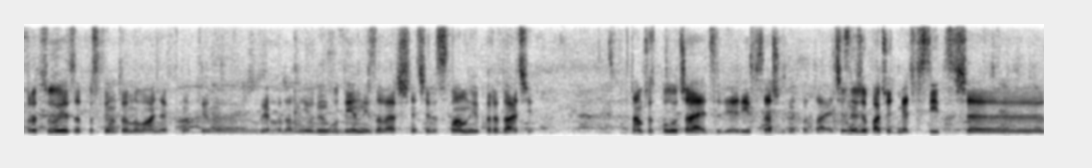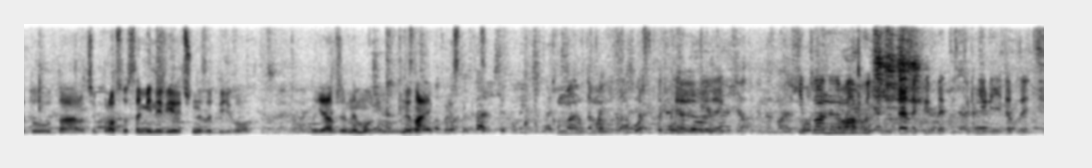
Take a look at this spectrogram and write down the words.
Працюється постійно в тренуваннях над тими виходами. І один в один, і завершення через славної передачі. Там щось виходить в ігрі, все щось не вистачає. Чи вони вже бачать м'яч в сіт ще до удару, чи просто самі не вірять, що не заб'ють гол. Ну, я вже не можу, не знаю, як пояснити це. Команда молода, перспективи великі. Які плани на майбутнє, де закріпитись в турнірній таблиці?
